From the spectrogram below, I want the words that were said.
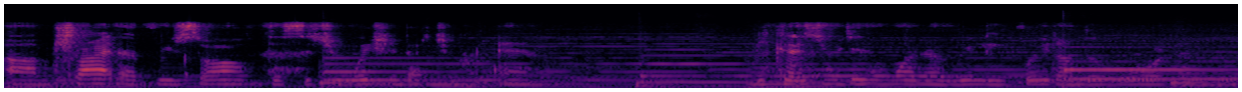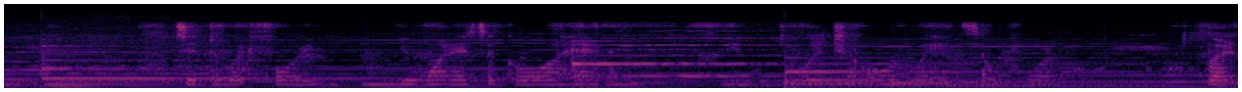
um, try to resolve the situation that you were in because you didn't want to really wait on the Lord to do it for you. You wanted to go ahead and you know, do it your own way and so forth. But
